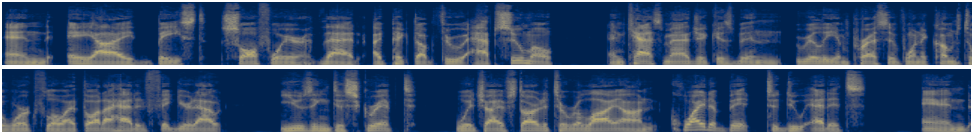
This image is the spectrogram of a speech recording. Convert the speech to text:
and AI based software that I picked up through AppSumo and Castmagic has been really impressive when it comes to workflow. I thought I had it figured out using Descript, which I've started to rely on quite a bit to do edits. And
